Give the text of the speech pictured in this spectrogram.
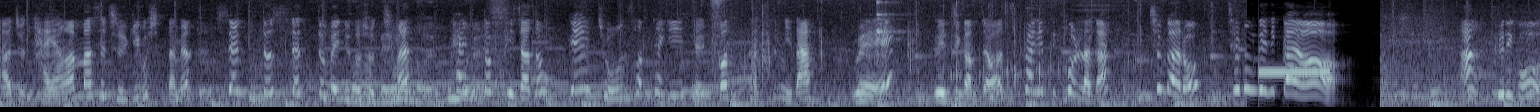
아주 다양한 맛을 즐기고 싶다면 쇠뚜 쇠뚜 메뉴도 좋지만 팔도 피자도 꽤 좋은 선택이 될 것 같습니다. 왜? 웨지 감자와 스파게티 콜라가 추가로 제공되니까요. 아 그리고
